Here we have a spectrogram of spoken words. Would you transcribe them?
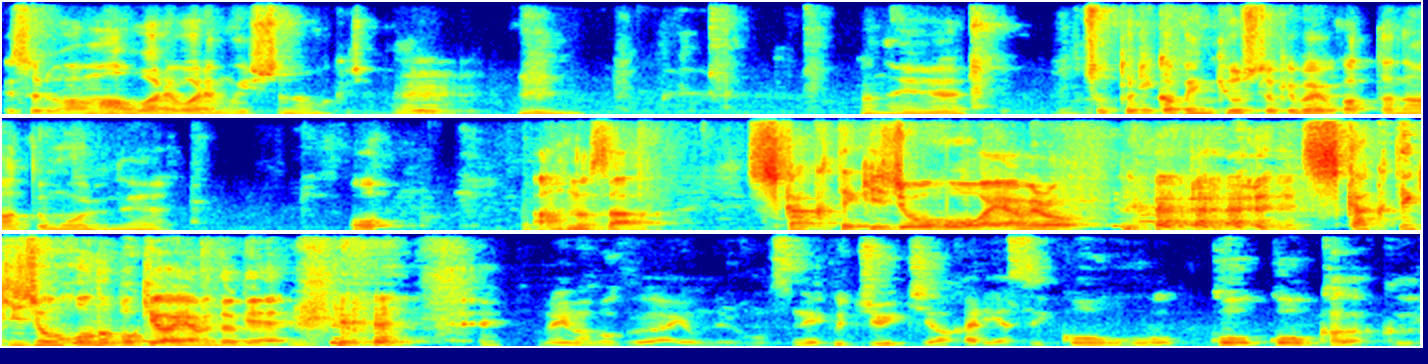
でそれはまあ我々も一緒なわけじゃない。うん。うん。だね、ちょっと理科勉強しとけばよかったなって思うよね。お、あのさ、視覚的情報はやめろ。視覚的情報のボケはやめとけ。まあ今僕が読んでる本ですね。宇宙一わかりやすい高校高校科学、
